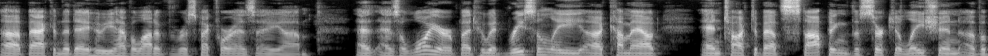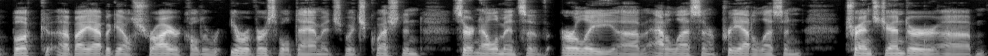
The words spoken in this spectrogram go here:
uh, back in the day, who you have a lot of respect for as a um, as, as, a lawyer, but who had recently uh, come out and talked about stopping the circulation of a book uh, by Abigail Shrier called Irreversible Damage, which questioned certain elements of early um, adolescent or pre-adolescent transgender um,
